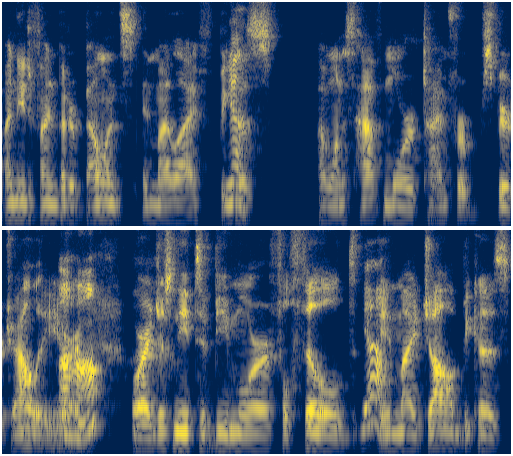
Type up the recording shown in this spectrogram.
I need to find better balance in my life Yeah. because I want to have more time for spirituality or Uh huh. or I just need to be more fulfilled Yeah. in my job because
